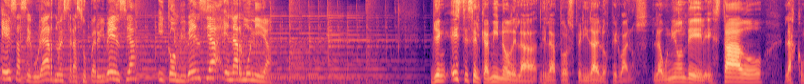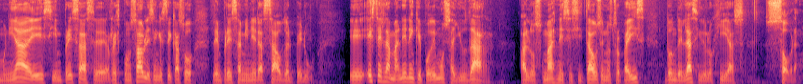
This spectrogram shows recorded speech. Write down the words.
es asegurar nuestra supervivencia y convivencia en armonía. Bien, este es el camino de la, prosperidad de los peruanos. La unión del Estado, las comunidades y empresas eh, responsables, en este caso la empresa minera Southern Perú. Eh, esta es la manera en que podemos ayudar a los más necesitados en nuestro país, donde las ideologías sobran.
